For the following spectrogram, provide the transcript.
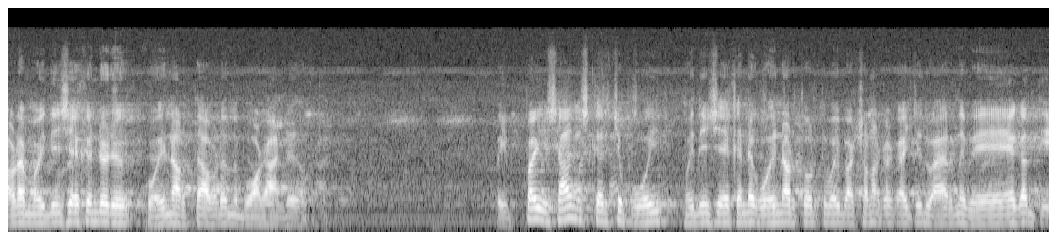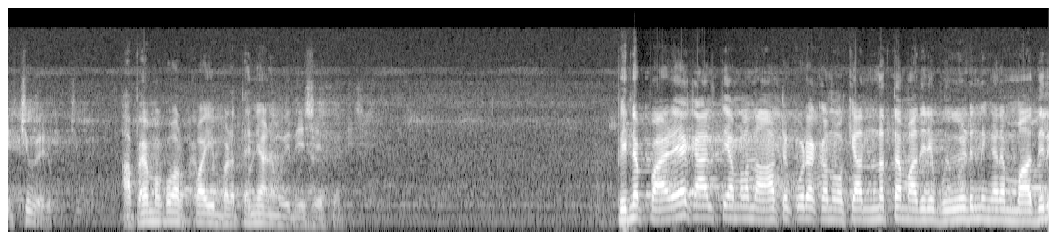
അവിടെ മൊയ്തീൻ ഷേഖിന്റെ ഒരു കോയിനർത്ത് അവിടെ നിന്ന് പോകാണ്ട് ഇപ്പം ഇഷാ നിസ്കരിച്ച് പോയി മൊയ്തീൻ ഷേഖിന്റെ കോയിനർത്തോർത്ത് പോയി ഭക്ഷണമൊക്കെ കഴിച്ച് ദ്വാരന്ന് വേഗം തിരിച്ചു വരും. അപ്പം നമുക്ക് ഉറപ്പായി ഇവിടെ തന്നെയാണ് മൊയ്തീൻ ഷേഖ്. പിന്നെ പഴയ കാലത്ത് നമ്മളെ നാട്ടിൽ കൂടെ ഒക്കെ നോക്കി അന്നത്തെ മതിൽ വീടിന് ഇങ്ങനെ മതിൽ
